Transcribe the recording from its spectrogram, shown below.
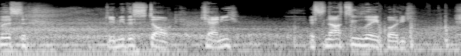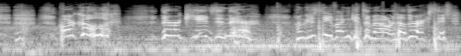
Listen, give me the stone, Kenny. It's not too late, buddy. Marco, look! There are kids in there! I'm gonna see if I can get them out another exit.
